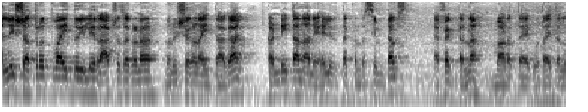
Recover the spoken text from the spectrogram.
ಅಲ್ಲಿ ಶತ್ರುತ್ವ ಇದ್ದು ಇಲ್ಲಿ ರಾಕ್ಷಸಗಣ, ಮನುಷ್ಯಗಣ ಇದ್ದಾಗ ಖಂಡಿತ ನಾನು ಹೇಳಿರ್ತಕ್ಕಂಥ ಸಿಂಪ್ಟಮ್ಸ್ ಎಫೆಕ್ಟ್ ಅನ್ನ ಮಾಡುತ್ತೆ, ಗೊತ್ತಾಯ್ತಲ್ಲ?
